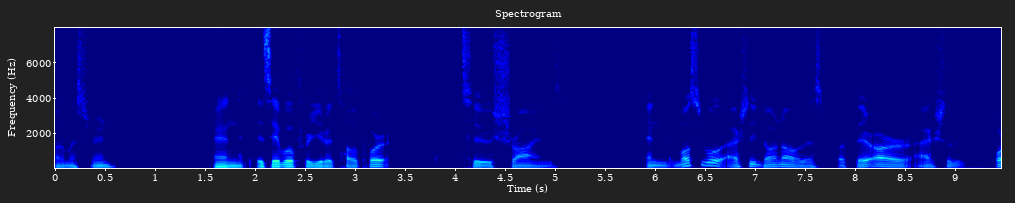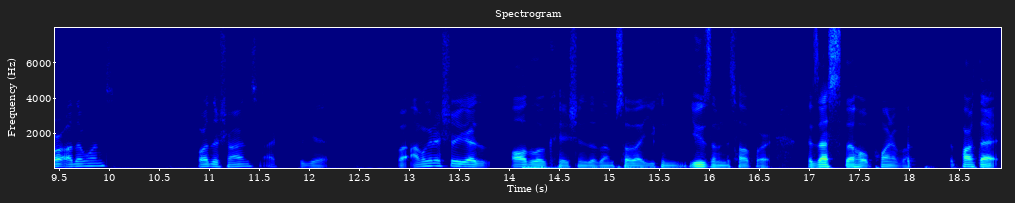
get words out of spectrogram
bottom of my screen, and it's able for you to teleport to shrines. And most people actually don't know this, but there are actually four other ones, four other shrines. I forget, but I'm gonna show you guys all the locations of them so that you can use them to teleport. Because that's the whole point of it. The part that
